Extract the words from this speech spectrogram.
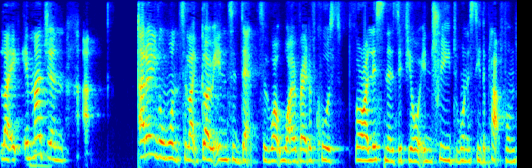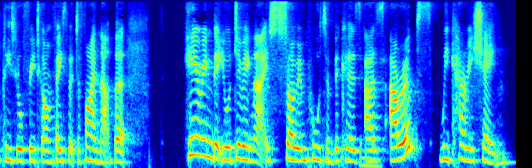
like imagine mm-hmm. I, I, don't even want to like go into depth to what, what i've read. Of course for our listeners if you're intrigued want to see the platforms please feel free to go on facebook to find that. But hearing that you're doing that is so important because mm. as Arabs, we carry shame.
